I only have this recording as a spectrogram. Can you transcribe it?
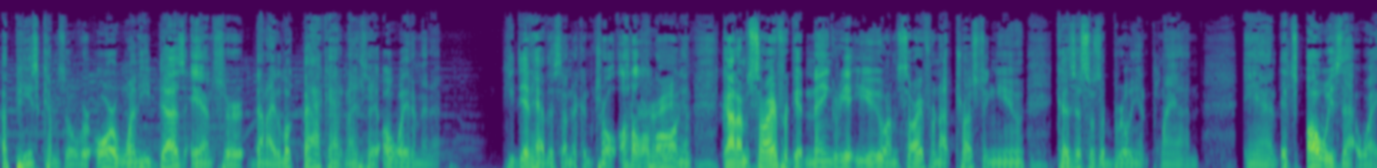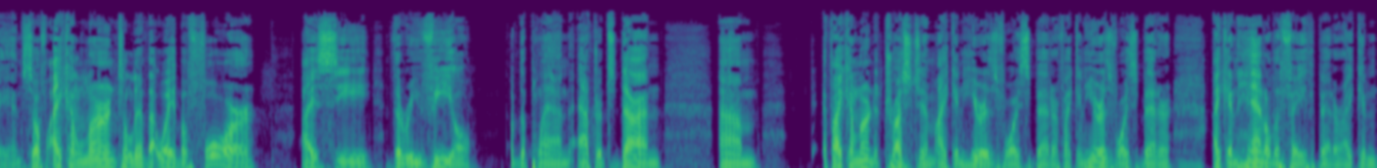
a peace comes over. Or when He does answer, then I look back at it and I say, "Oh, wait a minute." He did have this under control all Right. along. And God, I'm sorry for getting angry at you. I'm sorry for not trusting you because this was a brilliant plan. And it's always that way. And so if I can learn to live that way before I see the reveal of the plan after it's done, um, if I can learn to trust him, I can hear his voice better. If I can hear his voice better, I can handle the faith better. I can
